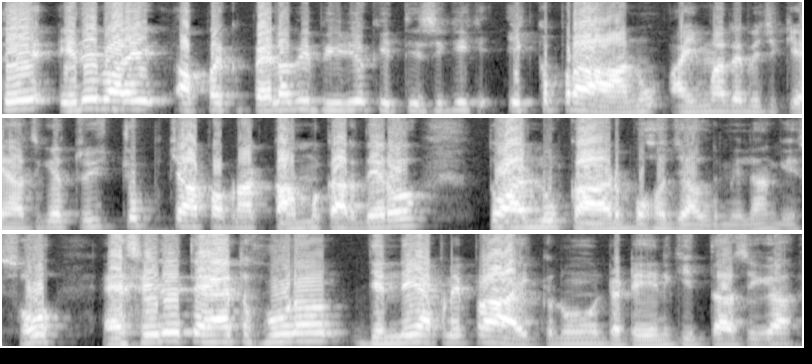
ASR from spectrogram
ਤੇ ਇਹਦੇ ਬਾਰੇ ਆਪਾਂ ਇੱਕ ਪਹਿਲਾਂ ਵੀ ਵੀਡੀਓ ਕੀਤੀ ਸੀਗੀ ਕਿ ਇੱਕ ਭਰਾ ਨੂੰ ਆਈਮਾ ਦੇ ਵਿੱਚ ਕਿਹਾ ਸੀਗਾ, ਤੁਸੀਂ ਚੁੱਪਚਾਪ ਆਪਣਾ ਕੰਮ ਕਰਦੇ ਰਹੋ, ਤੁਹਾਨੂੰ ਕਾਰਡ ਬਹੁਤ ਜਲਦ ਮਿਲਾਂਗੇ। ਸੋ ਐਸੇ ਦੇ ਤਹਿਤ ਹੁਣ ਜਿੰਨੇ ਆਪਣੇ ਭਰਾ ਇੱਕ ਨੂੰ ਡਿਟੇਨ ਕੀਤਾ ਸੀਗਾ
